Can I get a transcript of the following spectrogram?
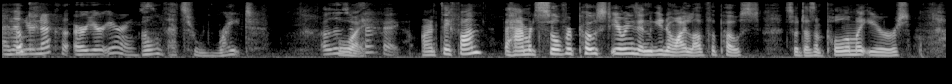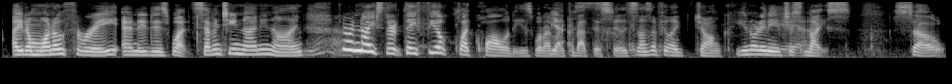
And then Okay. your necklace or your earrings. Oh, that's right. Oh, those Boy. are perfect. Aren't they fun? The hammered silver post earrings, and you know I love the post, so it doesn't pull on my ears. Item 103, and it is what 17.99. They're nice. They're, they feel like quality is what I like about this. It doesn't feel like junk. You know what I mean? It's just nice. So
